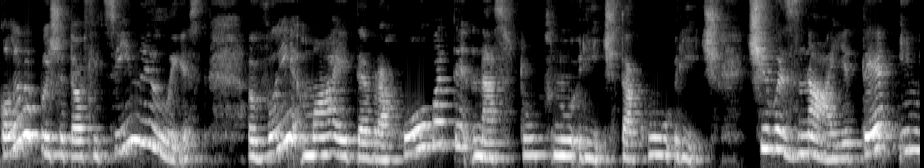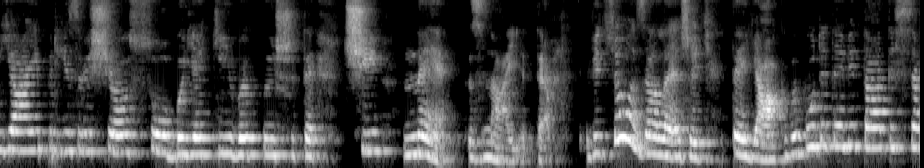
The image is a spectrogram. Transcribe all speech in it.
Коли ви пишете офіційний лист, ви маєте враховувати наступну річ, таку річ. Чи ви знаєте ім'я і прізвище особи, які ви пишете, чи не знаєте. Від цього залежить те, як ви будете вітатися,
